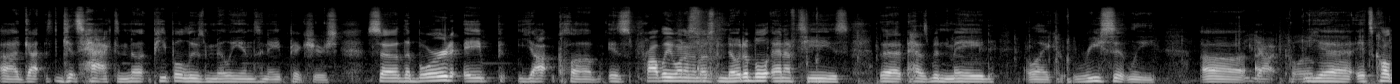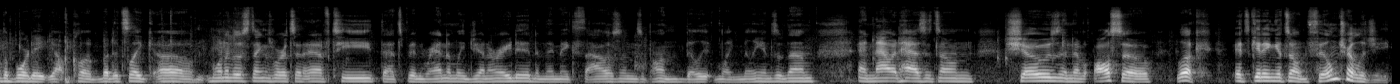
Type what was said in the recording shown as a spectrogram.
uh, got gets hacked and mil- people lose millions in ape pictures. So the Bored Ape Yacht Club is probably one of the most notable NFTs that has been made like recently. Uh, Yacht club. yeah, it's called the Bored Ape Yacht Club, but it's like um, one of those things where it's an NFT that's been randomly generated, and they make thousands upon billion, like millions of them, and now it has its own shows, and also look, it's getting its own film trilogy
